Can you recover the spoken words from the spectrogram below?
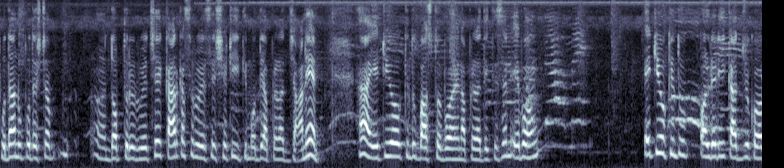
প্রধান উপদেষ্টা দপ্তরে রয়েছে। কার কাছে রয়েছে সেটি ইতিমধ্যে আপনারা জানেন। হ্যাঁ এটিও কিন্তু বাস্তবায়ন আপনারা দেখতেছেন এবং এটিও কিন্তু অলরেডি কার্যকর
